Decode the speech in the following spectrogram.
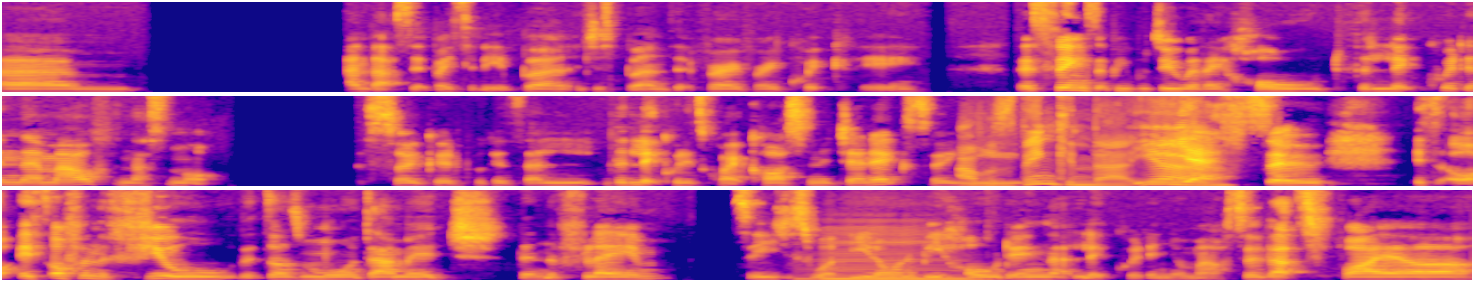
Um, and that's it basically. It burns, it just burns it very, very quickly. There's things that people do where they hold the liquid in their mouth, and that's not so good because the, the liquid is quite carcinogenic. So you, I was thinking that, yeah. Yes, so it's it's often the fuel that does more damage than the flame. So you just want mm. you don't want to be holding that liquid in your mouth. So that's fire.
